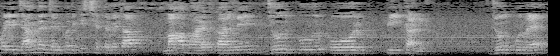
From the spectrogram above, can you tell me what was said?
और ये जांगल जनपद किस क्षेत्र में था? महाभारत काल में जोधपुर और बीकानेर। जोधपुर में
